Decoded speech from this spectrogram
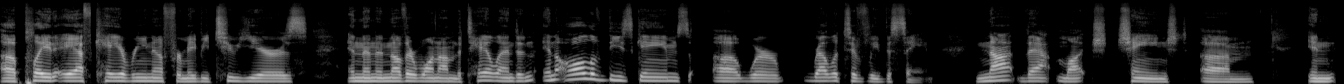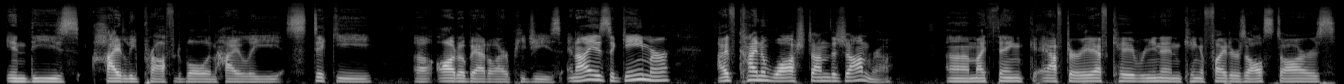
Uh, played AFK Arena for maybe two years, and then another one on the tail end. And, and all of these games uh, were relatively the same. Not that much changed um, in in these highly profitable and highly sticky uh, auto battle RPGs. And I, as a gamer, I've kind of washed on the genre. Um, I think after AFK Arena and King of Fighters All Stars,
